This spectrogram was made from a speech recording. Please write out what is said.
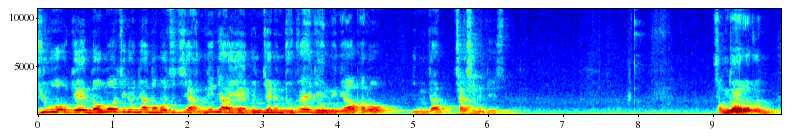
유혹에 넘어지느냐 넘어지지 않느냐의 문제는 누구에게 있느냐 바로 인간 자신에게 있습니다. 성도 여러분,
